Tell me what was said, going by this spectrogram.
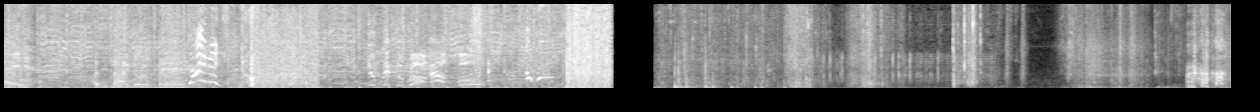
Hey, I just gotta go to bed. You picked the wrong house, fool! FBI,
